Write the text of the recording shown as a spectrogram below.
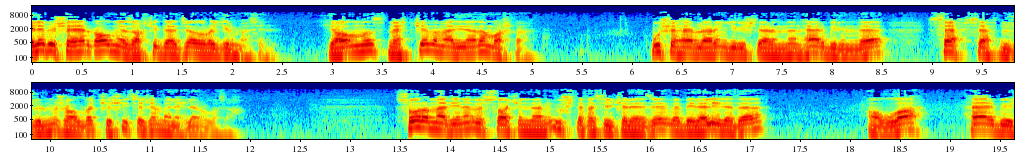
Elə bir şəhər qalmayacaq ki, Dəccal ora girməsin. Yalnız Məkkə və Mədinədən başqa. Bu şəhərlərin girişlərindən hər birində səhv-səhv düzülmüş halda keşik çəkən mələklər olacaq. Sonra Mədinə öz sakinlərini üç dəfə silkələyəcək və beləliklə də Allah hər bir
